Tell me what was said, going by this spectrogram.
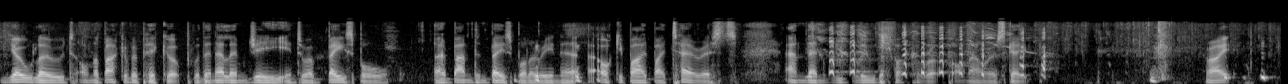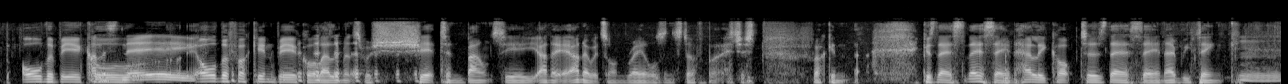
YOLO'd on the back of a pickup with an LMG into a baseball, abandoned baseball arena occupied by terrorists, and then we blew the fucker up on our escape. Right? All the I'm vehicle, all the fucking vehicle elements were shit and bouncy. I know, I know it's on rails and stuff, but it's just fucking because they're they're saying helicopters, they're saying everything. Hmm.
